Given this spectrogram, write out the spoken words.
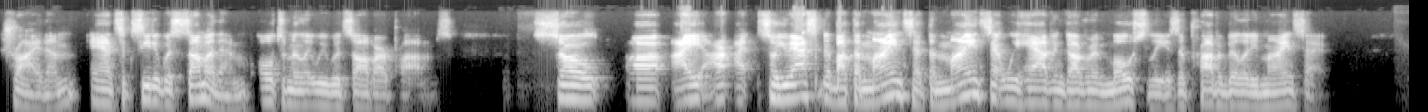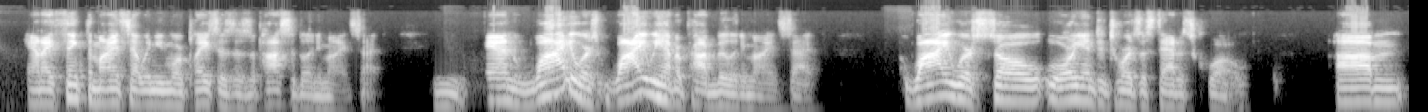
try them and succeeded with some of them, ultimately we would solve our problems. So uh, I, I, so you asked about the mindset. The mindset we have in government mostly is a probability mindset, and I think the mindset we need more places is a possibility mindset. Mm. And why we're why we have a probability mindset, why we're so oriented towards the status quo. Um,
